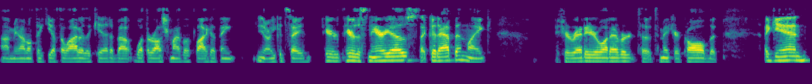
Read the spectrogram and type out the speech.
I mean, I don't think you have to lie to the kid about what the roster might look like. I think you know you could say here here are the scenarios that could happen. Like if you're ready or whatever to to make your call. But again,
